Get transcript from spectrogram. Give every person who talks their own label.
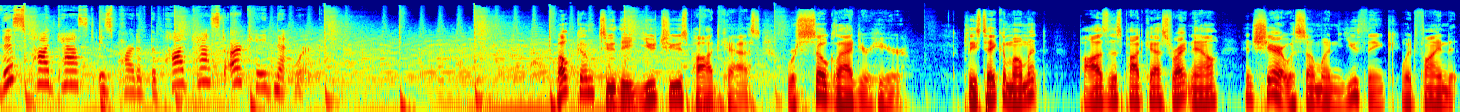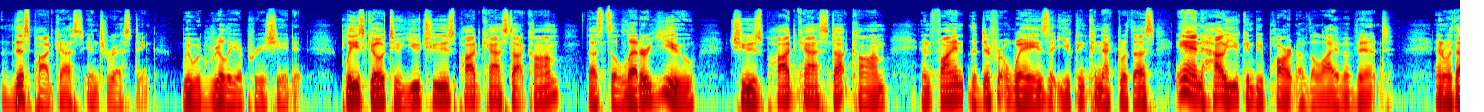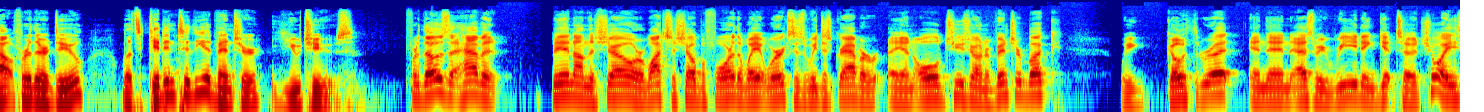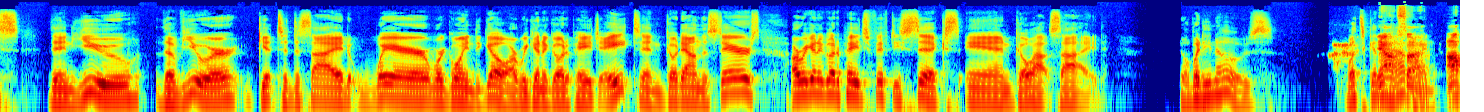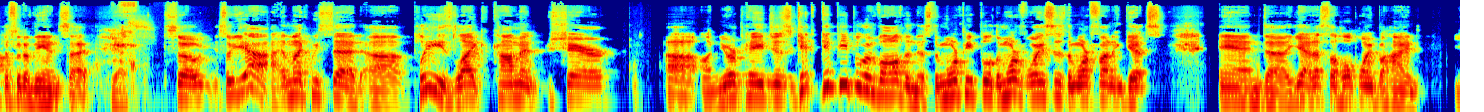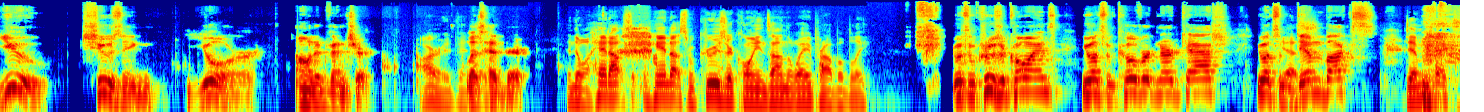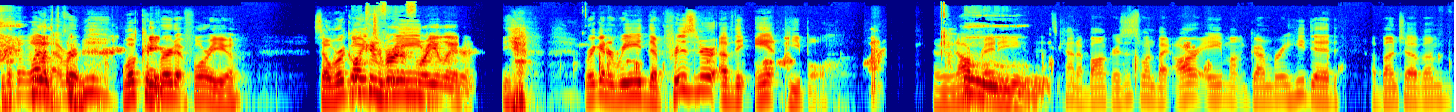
Speaker 1: This podcast is part of the Podcast Arcade Network.
Speaker 2: Welcome to the You Choose podcast. We're so glad you're here. Please take a moment, pause this podcast right now, and share it with someone you think would find this podcast interesting. We would really appreciate it. Please go to youchoosepodcast.com. That's the letter U, choosepodcast.com, and find the different ways that you can connect with us and how you can be part of the live event. And without further ado, let's get into the adventure you choose. For those that haven't been on the show or watched the show before, the way it works is we just grab a, an old choose your own adventure book, we go through it, and then as we read and get to a choice, then you, the viewer, get to decide where we're going to go. Are we going to go to page eight and go down the stairs? Are we going to go to page 56 and go outside? Nobody knows what's going to
Speaker 3: the
Speaker 2: happen.
Speaker 3: outside, opposite of the inside.
Speaker 2: Yes.
Speaker 3: So, so yeah, and like we said, uh, please like, comment, share uh, on your pages. Get get people involved in this. The more people, the more voices, the more fun it gets. And uh, yeah, that's the whole point behind you choosing your own adventure.
Speaker 2: Our adventure.
Speaker 3: Let's head there.
Speaker 2: And then we'll head out, hand out some cruiser coins on the way, probably.
Speaker 3: You want some cruiser coins? You want some covert nerd cash? You want some
Speaker 2: Yes.
Speaker 3: dim bucks?
Speaker 2: Dim bucks. whatever. We'll convert it for you. So we're
Speaker 3: We'll
Speaker 2: going to
Speaker 3: convert
Speaker 2: read.
Speaker 3: it for you later.
Speaker 2: Yeah, we're going to read "The Prisoner of the Ant People." I mean, already
Speaker 3: Ooh.
Speaker 2: it's kind of bonkers. This one by R. A. Montgomery. He did a bunch of them,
